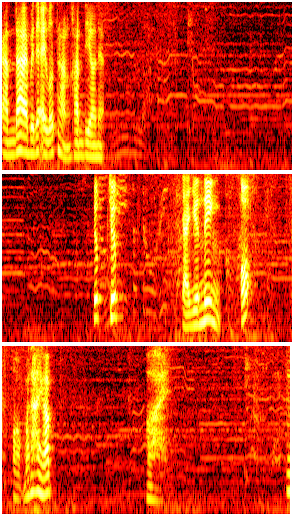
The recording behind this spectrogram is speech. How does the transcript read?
กันได้ไปได้ไอรถถังคันเดียวเนี่ยชึบชึบอย่ายืนนิ่ง โอะออกมาได้ครับอื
